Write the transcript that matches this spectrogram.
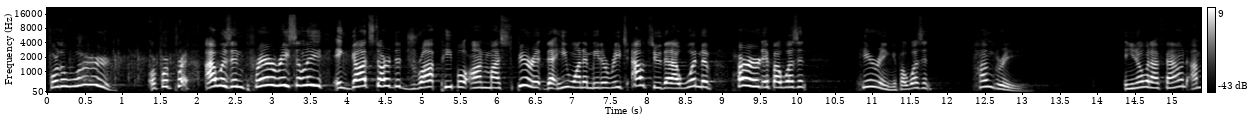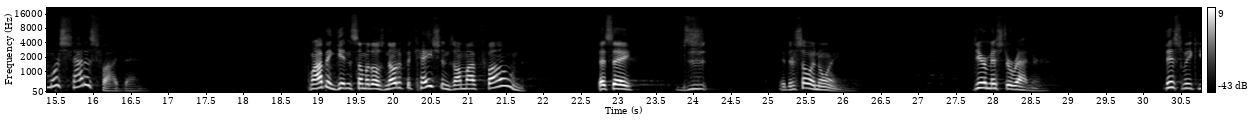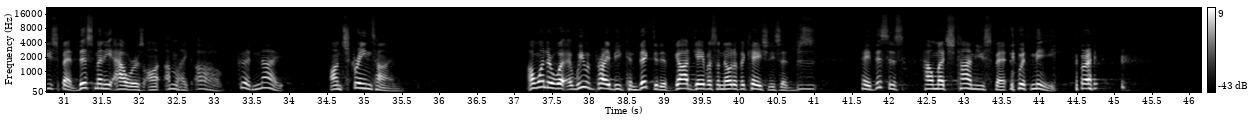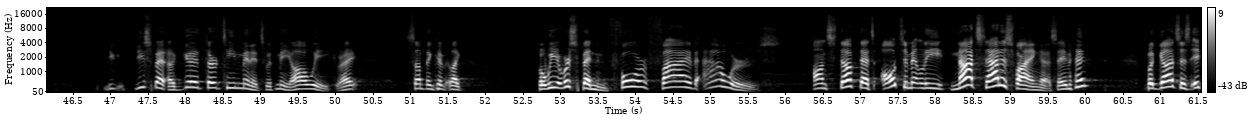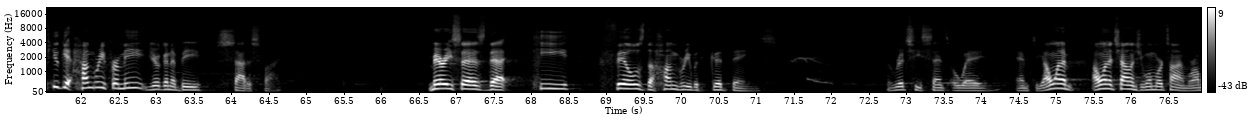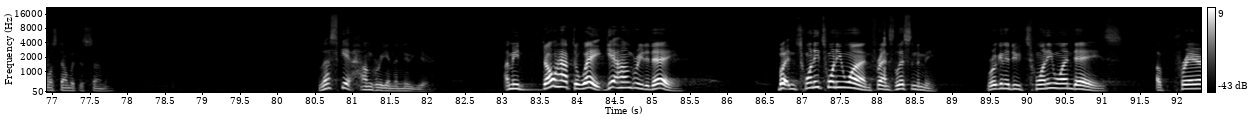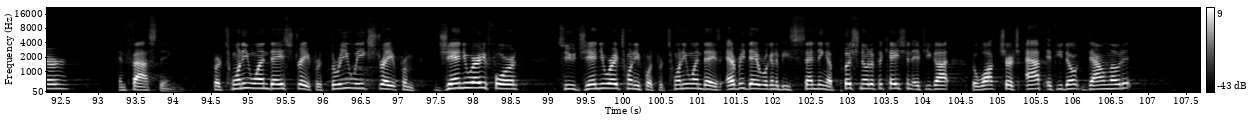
for the word or for prayer. I was in prayer recently and God started to drop people on my spirit that he wanted me to reach out to that I wouldn't have heard if I wasn't hearing, if I wasn't hungry. And you know what I found? I'm more satisfied then. Well, I've been getting some of those notifications on my phone that say, they're so annoying. Dear Mr. Ratner, this week you spent this many hours on, I'm like, oh, good night, on screen time. I wonder what, we would probably be convicted if God gave us a notification. He said, hey, this is how much time you spent with me, right? You, you spent a good 13 minutes with me all week, right? Something like, but we, we're spending four, five hours on stuff that's ultimately not satisfying us. Amen? But God says, if you get hungry for me, you're going to be satisfied. Mary says that he fills the hungry with good things. The rich he sent away empty. I want to I want to challenge you one more time. We're almost done with this sermon. Let's get hungry in the new year. I mean, don't have to wait. Get hungry today. But in 2021, friends, listen to me. We're going to do 21 days of prayer and fasting for 21 days straight, for three weeks straight, from January 4th to January 24th, for 21 days. Every day, we're going to be sending a push notification if you got the Walk Church app. If you don't, download it.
